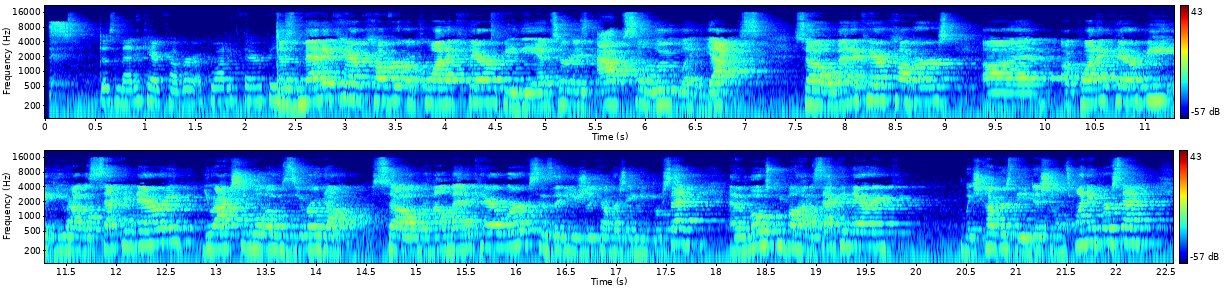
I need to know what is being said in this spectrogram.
Does Medicare cover aquatic therapy? does Medicare cover aquatic therapy? The answer is absolutely yes. So Medicare covers uh, aquatic therapy. If you have a secondary, you actually will owe zero dollars. So how Medicare works is it usually covers 80%, and most people have a secondary, which covers the additional 20%.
